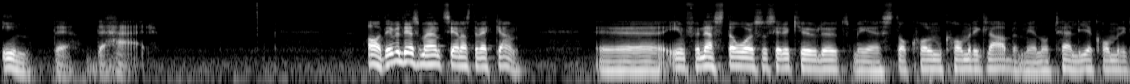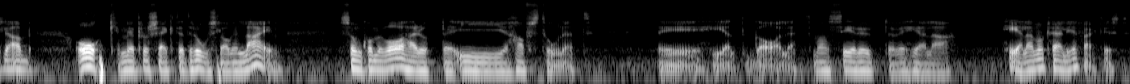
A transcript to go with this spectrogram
inte det här. Ja, det är väl det som har hänt senaste veckan. Eh, inför nästa år så ser det kul ut med Stockholm Comedy Club, med Norrtälje Comedy Club och med projektet Roslagen Live som kommer vara här uppe i havstornet. Det är helt galet. Man ser ut över hela, hela Norrtälje faktiskt.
